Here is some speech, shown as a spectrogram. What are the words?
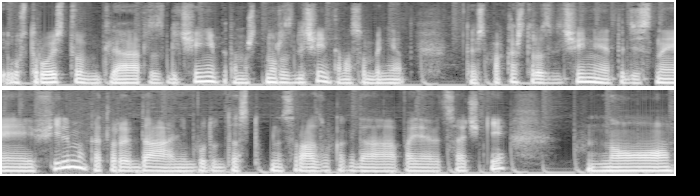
устройством для развлечений, потому что, ну, развлечений там особо нет. То есть пока что развлечения — это Disney фильмы, которые, да, они будут доступны сразу, когда появятся очки, но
